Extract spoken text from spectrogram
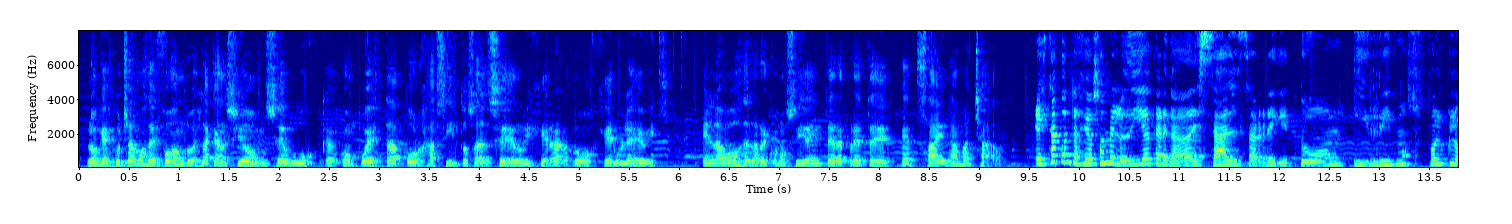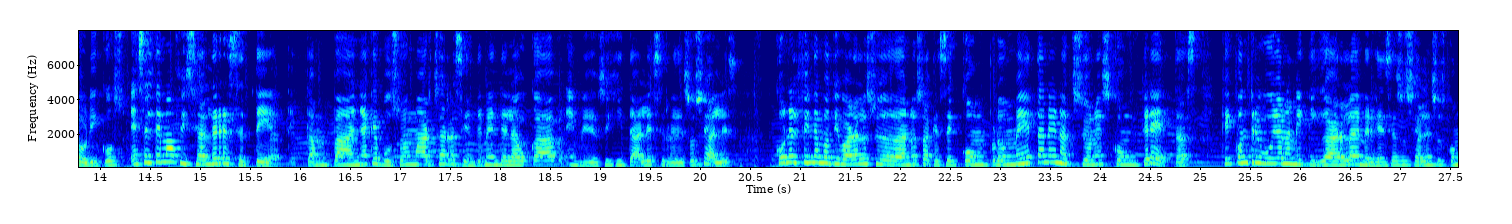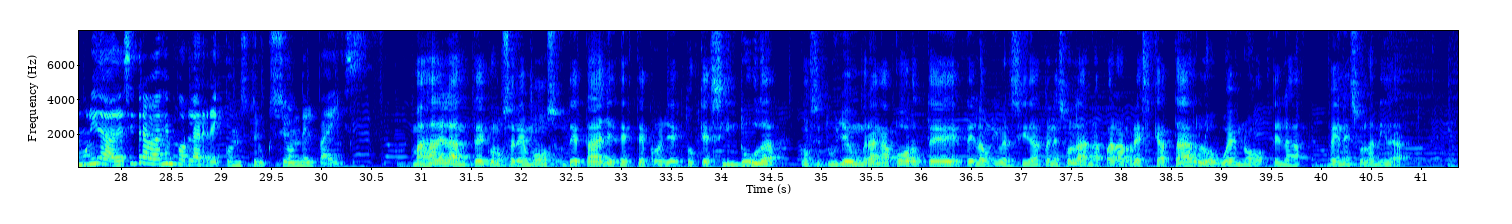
Lo que escuchamos de fondo es la canción Se Busca, compuesta por Jacinto Salcedo y Gerardo Gerulevich, en la voz de la reconocida intérprete Betsaida Machado. Esta contagiosa melodía cargada de salsa, reggaetón y ritmos folclóricos es el tema oficial de Reseteate, campaña que puso en marcha recientemente la UCAP en medios digitales y redes sociales, con el fin de motivar a los ciudadanos a que se comprometan en acciones concretas que contribuyan a mitigar la emergencia social en sus comunidades y trabajen por la reconstrucción del país. Más adelante conoceremos detalles de este proyecto que sin duda constituye un gran aporte de la Universidad Venezolana para rescatar lo bueno de la venezolanidad.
